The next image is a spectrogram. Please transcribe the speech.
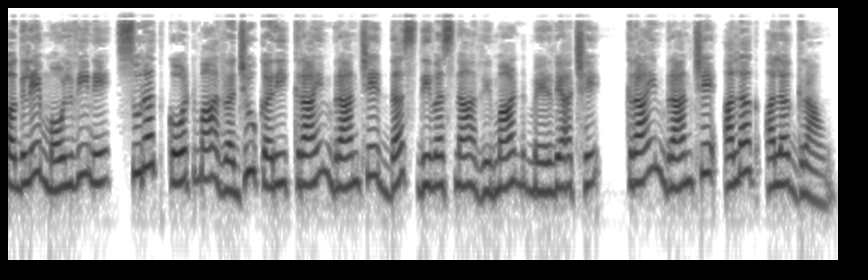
પગલે મૌલવીને સુરત કોર્ટમાં રજૂ કરી ક્રાઇમ બ્રાન્ચે દસ દિવસના રિમાન્ડ મેળવ્યા છે. ક્રાઇમ બ્રાન્ચે અલગ અલગ ગ્રાઉન્ડ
